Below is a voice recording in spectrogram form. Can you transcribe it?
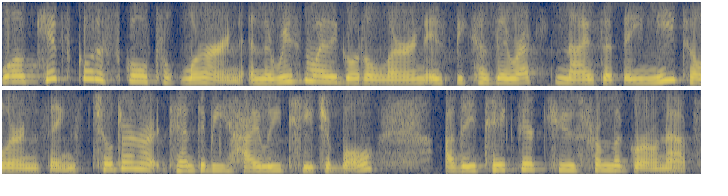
Well, kids go to school to learn, and the reason why they go to learn is because they recognize that they need to learn things. Children are, tend to be highly teachable. Uh, they take their cues from the grown-ups,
